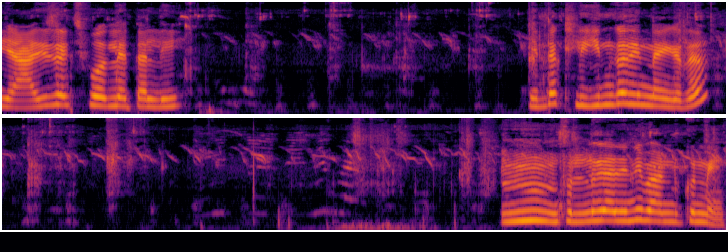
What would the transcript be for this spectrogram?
యాది చచ్చిపోదులే తల్లి. ఎంత క్లీన్గా తిన్నాయి కదా. ఫుల్గా తిని పండుకున్నాయి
